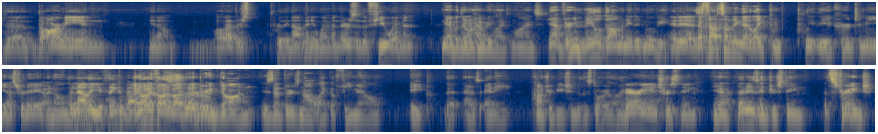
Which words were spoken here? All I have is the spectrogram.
the the army and you know all that, there's really not many women. There's a few women. Yeah, but they don't have any like lines. Yeah, very male dominated movie. It is. That's not something that like completely occurred to me yesterday. I know that. but now that you think about I it, know I thought about that during Dawn. Is that there's not like a female ape that has any contribution to the storyline. Very interesting. Yeah, that is interesting. That's strange.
